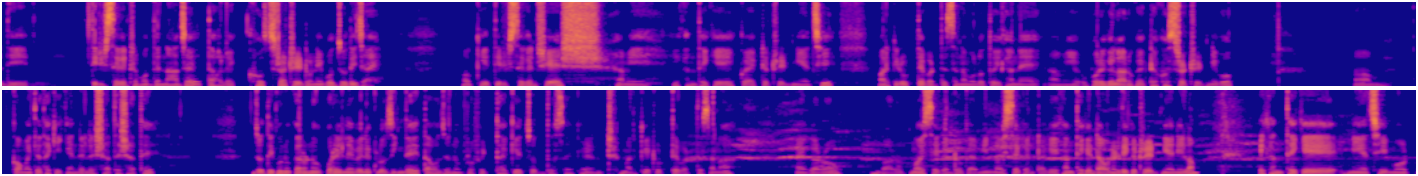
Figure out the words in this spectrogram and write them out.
যদি তিরিশ সেকেন্ডের মধ্যে না যায়, তাহলে খুচরা ট্রেডও নেব যদি যায়। ওকে, তিরিশ সেকেন্ড শেষ। আমি এখান থেকে কয়েকটা ট্রেড নিয়েছি। মার্কেট উঠতে পারতেছে না মূলত এখানে। আমি উপরে গেলে আরও কয়েকটা খুচরা ট্রেড নিব। কমাইতে থাকি ক্যান্ডেলের সাথে সাথে। যদি কোনো কারণে উপরে লেভেলে ক্লোজিং দেয়, তাও যেন প্রফিট থাকে। চোদ্দ সেকেন্ড মার্কেট উঠতে পারতেছে না। এগারো, বারো, নয় সেকেন্ড ওকে আমি নয় সেকেন্ড আগে এখান থেকে ডাউনের দিকে ট্রেড নিয়ে নিলাম। এখান থেকে নিয়েছি মোট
